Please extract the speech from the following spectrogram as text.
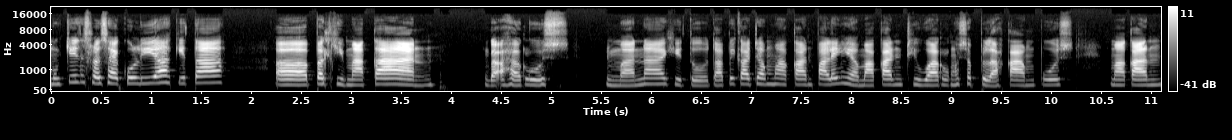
mungkin selesai kuliah kita uh, pergi makan. Nggak harus di mana gitu? Tapi kadang makan paling ya makan di warung sebelah kampus makan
